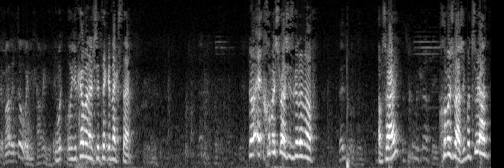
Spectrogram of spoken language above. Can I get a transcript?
They're by the door when you come in. You think, Will, will you come in? I should take it next time. No, eh, Chumash Rashi is good enough. I'm sorry? Chumash Rashi, Matsuyan.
